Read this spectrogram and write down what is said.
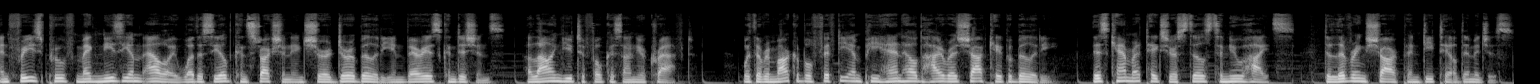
and freeze-proof magnesium alloy weather-sealed construction ensure durability in various conditions, allowing you to focus on your craft. With a remarkable 50MP handheld high-res shot capability, this camera takes your stills to new heights, delivering sharp and detailed images.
